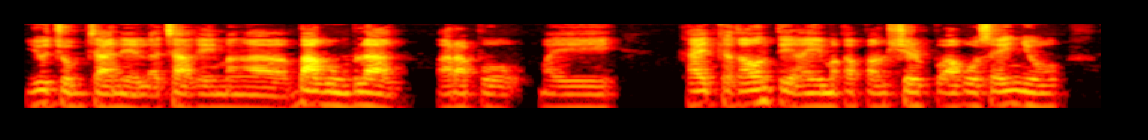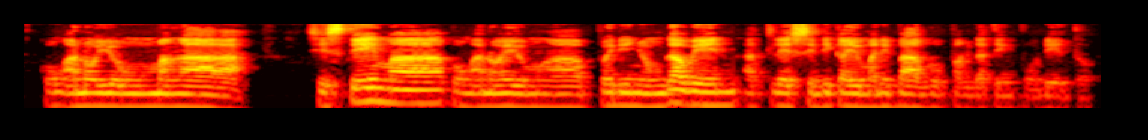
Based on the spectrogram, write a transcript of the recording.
YouTube channel at sa aking mga bagong vlog para po may kahit kakaunti ay makapag-share po ako sa inyo kung ano yung mga sistema, kung ano yung mga pwede nyong gawin, at least hindi kayo manibago pagdating po dito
